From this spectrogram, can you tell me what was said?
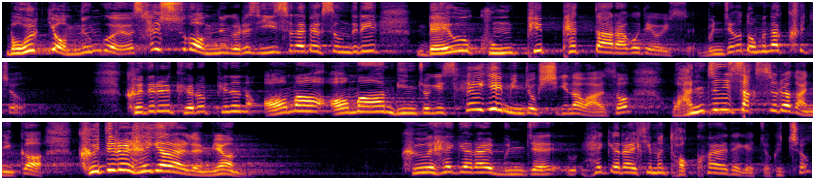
먹을 게 없는 거예요. 살 수가 없는 거예요. 그래서 이스라엘 백성들이 매우 궁핍했다라고 되어 있어요. 문제가 너무나 크죠. 그들을 괴롭히는 어마어마한 민족이 세계 민족씩이나 와서 완전히 싹 쓸어 가니까 그들을 해결하려면 그 해결할 문제, 해결할 힘은 더 커야 되겠죠. 그렇죠?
